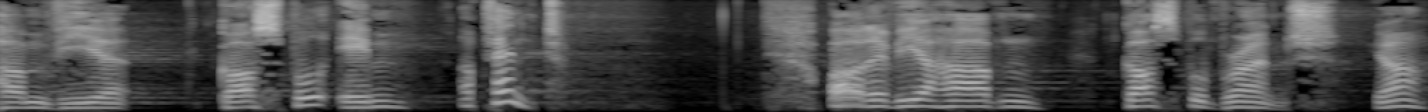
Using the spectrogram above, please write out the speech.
haben wir Gospel im Advent. Oder wir haben Gospel Brunch, ja.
